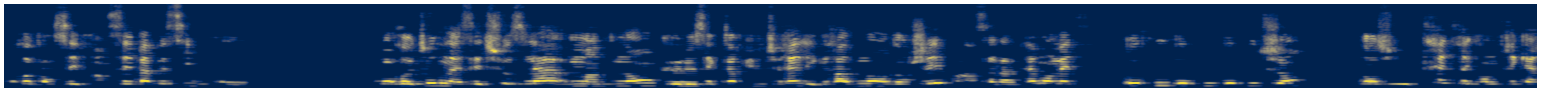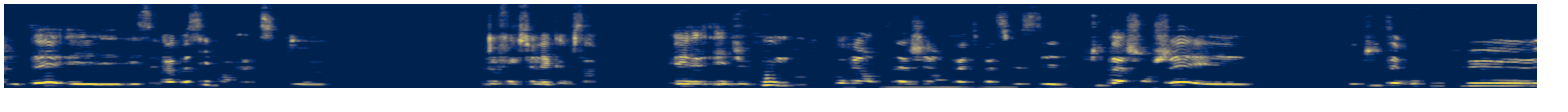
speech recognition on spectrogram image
repenser. Enfin, c'est pas possible qu'on on retourne à cette chose-là maintenant que le secteur culturel est gravement en danger. Enfin, ça va vraiment mettre beaucoup, beaucoup, beaucoup de gens dans une très, très grande précarité et, et c'est pas possible, en fait, de, de fonctionner comme ça. Et, du coup, il faut réenvisager, en fait, parce que c'est, tout a changé et, tout est beaucoup plus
